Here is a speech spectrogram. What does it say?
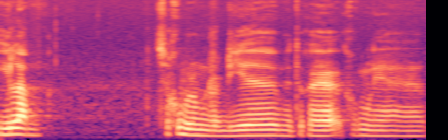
Hilang. Terus aku bener-bener diem gitu kayak aku ngeliat.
